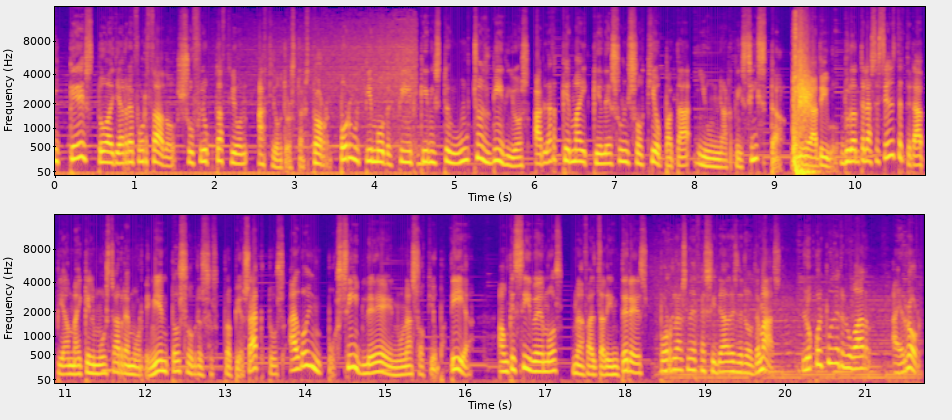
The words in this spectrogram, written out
y que esto haya reforzado su fluctuación hacia otros trastornos. Por último, decir que he visto en muchos vídeos hablar que Michael es un sociópata y un narcisista. Negativo. Durante las sesiones de terapia, Michael muestra remordimiento sobre sus propios actos, algo imposible en una sociopatía aunque sí vemos una falta de interés por las necesidades de los demás, lo cual puede dar lugar a error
